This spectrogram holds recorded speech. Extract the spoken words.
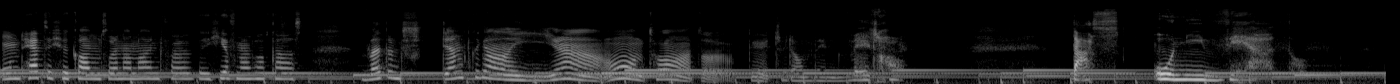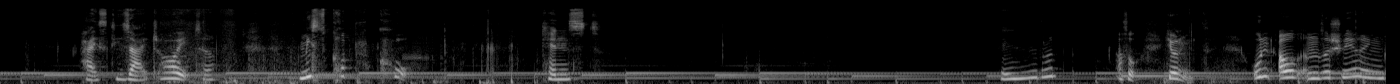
und herzlich willkommen zu einer neuen Folge hier auf meinem Podcast Wald- und Sternträger. Ja, und heute geht es wieder um den Weltraum. Das Universum heißt die Seite heute. Mikroskop. Kennst Achso, Jungs. Und auch in so schwierigen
